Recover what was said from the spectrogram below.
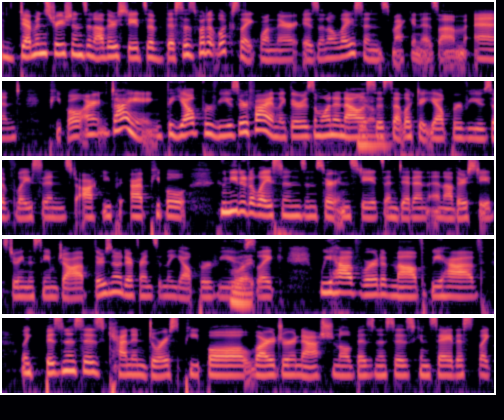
demonstrations in other states of this is what it looks like when there isn't a license mechanism and people aren't dying. The Yelp reviews are fine. Like there was one analysis that looked at Yelp reviews of licensed occup- uh, people who needed a license in certain states and didn't, and other states doing the same job. There's no difference in the Yelp reviews. Right. Like we have word of mouth. We have like businesses can endorse people. Larger national businesses can say this. Like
